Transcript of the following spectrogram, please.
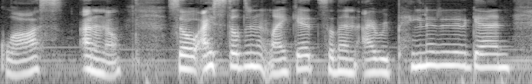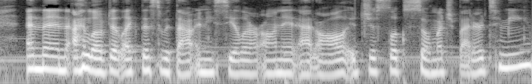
gloss I don't know. So I still didn't like it. So then I repainted it again. And then I loved it like this without any sealer on it at all. It just looks so much better to me.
